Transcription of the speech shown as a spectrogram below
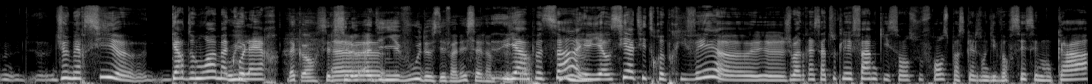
Dieu merci, euh, garde-moi ma colère. D'accord, c'est le euh, indignez-vous de Stéphane Essel. Il y a un peu de ça, mhm. et il y a aussi à titre privé, je m'adresse à toutes les femmes qui sont en souffrance parce qu'elles ont divorcé, c'est mon cas,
